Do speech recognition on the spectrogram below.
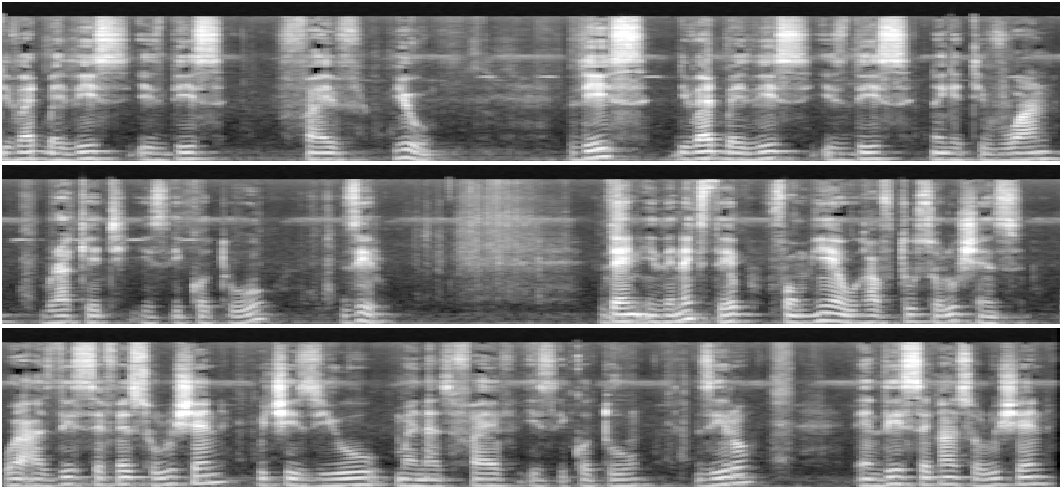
divided by this is this 5u this divided by this is this negative 1 bracket is equal to 0 then in the next step from here we have two solutions. Whereas this first solution which is u minus 5 is equal to 0 and this second solution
